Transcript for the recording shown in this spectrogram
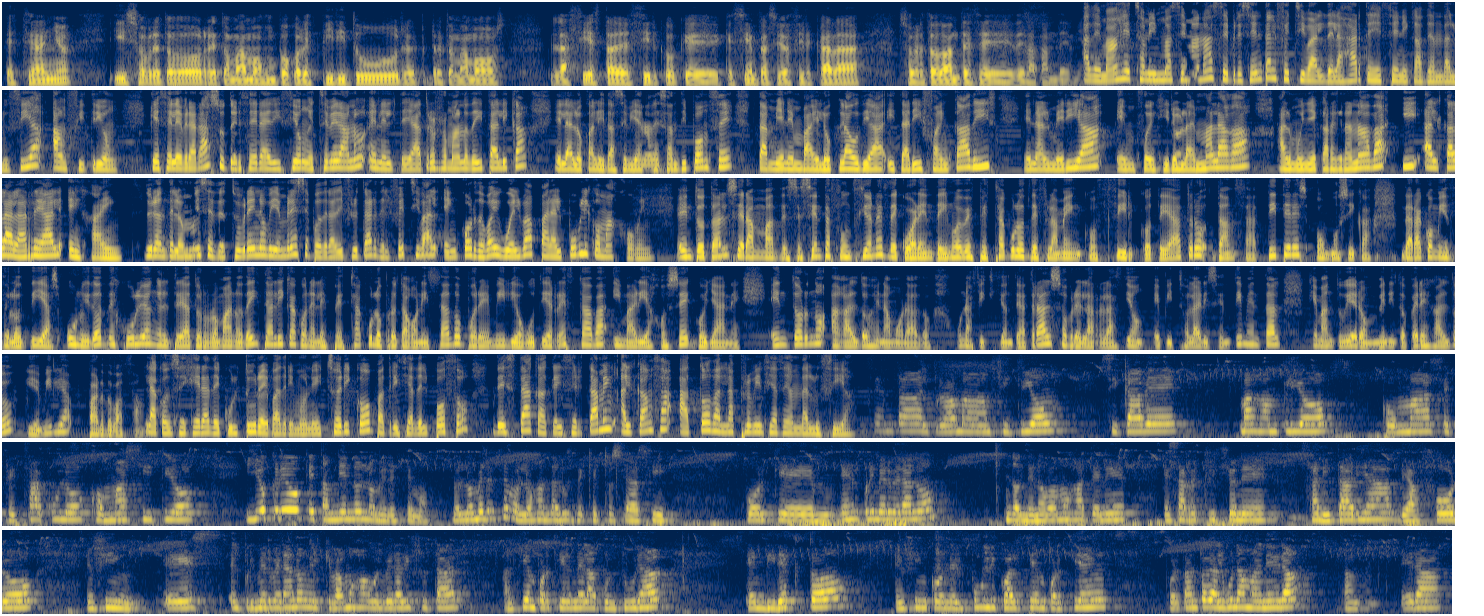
este año, y sobre todo retomamos un poco el espíritu, retomamos la fiesta del circo que, que siempre ha sido circada sobre todo antes de, de, la pandemia. Además, esta misma semana se presenta el Festival de las Artes Escénicas de Andalucía, Anfitrión, que celebrará su tercera edición este verano en el Teatro Romano de Itálica, en la localidad sevillana de Santiponce, también en Bailo Claudia y Tarifa en Cádiz, en Almería, en Fuengirola en Málaga, Almuñécar Granada y Alcalá la Real en Jaén. Durante los meses de octubre y noviembre se podrá disfrutar del festival en Córdoba y Huelva para el público más joven. En total serán más de 60 funciones de 49 espectáculos de flamenco, circo, teatro, danza, títeres o música. Dará comienzo los días 1 y 2 de julio en el Teatro Romano de Itálica con el espectáculo protagonizado por Emilio Gutiérrez Cava y María José Goyane, en torno a Galdós enamorado, una ficción teatral sobre la relación epistolar y sentimental que mantuvieron Benito Pérez Galdós y Emilia Pardo Bazán. La consejera de Cultura y Patrimonio Histórico, Patricia del Pozo, destaca que el certamen alcanza a todas las provincias de Andalucía. Presenta el programa anfitrión, si cabe, más amplio, con más espectáculos, con más sitios. Y yo creo que también nos lo merecemos. Nos lo merecemos los andaluces que esto sea así. Porque es el primer verano donde no vamos a tener esas restricciones sanitarias, de aforo, en fin, es el primer verano en el que vamos a volver a disfrutar al 100% de la cultura en directo, en fin, con el público al 100%. Por tanto, de alguna manera era,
